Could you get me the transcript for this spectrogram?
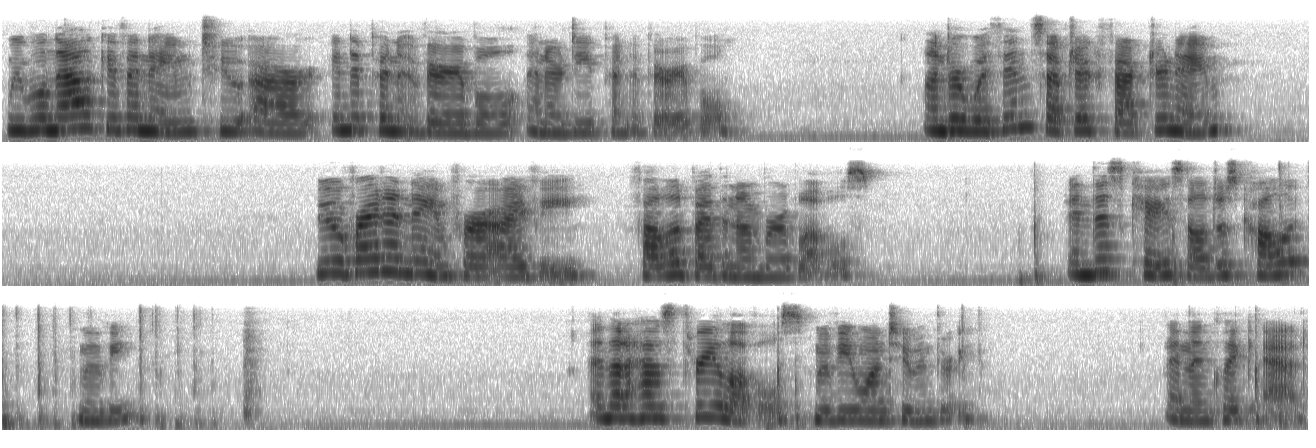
We will now give a name to our independent variable and our dependent variable. Under Within Subject Factor Name, we will write a name for our IV, followed by the number of levels. In this case, I'll just call it Movie. And that has three levels, Movie 1, 2, and 3. And then click Add.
